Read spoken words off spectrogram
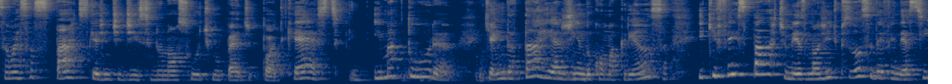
São essas partes que a gente disse no nosso último podcast, imatura, que ainda está reagindo como uma criança e que fez parte mesmo. A gente precisou se defender assim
